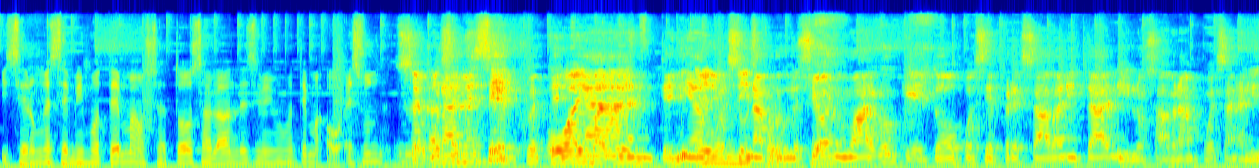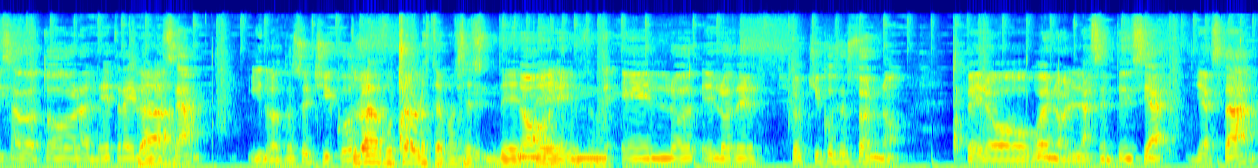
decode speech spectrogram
hicieron ese mismo tema, o sea, todos hablaban de ese mismo tema. O es un Seguramente pues, o hay tenían, varios- tenían, pues, una producción o algo que todo pues se expresaban y tal y los habrán pues analizado todas las letras y los 12 chicos ¿Tú lo has escuchado los temas es- de, no, de- en, en lo, en lo de los chicos estos no pero bueno la sentencia ya está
